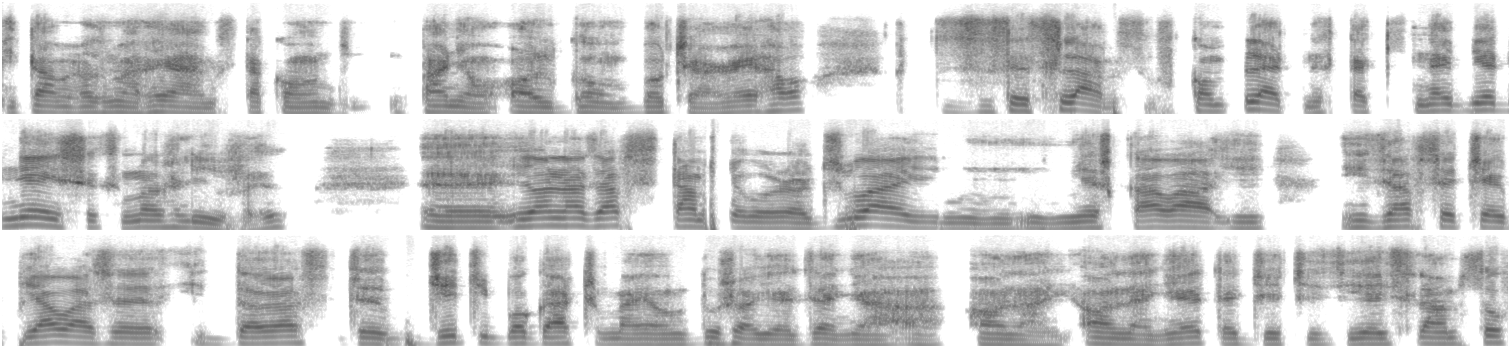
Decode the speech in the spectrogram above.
i tam rozmawiałem z taką panią Olgą Bociarejo ze slumsów, kompletnych, takich najbiedniejszych z możliwych. E, I ona zawsze tam się urodziła i mieszkała i, i zawsze cierpiała, że, doros, że dzieci bogaczy mają dużo jedzenia, a ona, one nie, te dzieci z jej slumsów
